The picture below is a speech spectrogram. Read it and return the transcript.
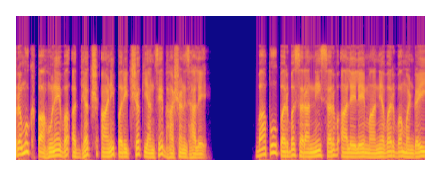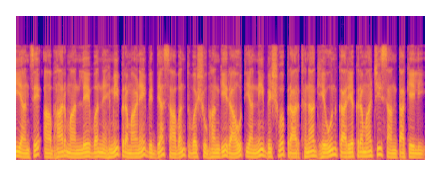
प्रमुख पाहुणे व अध्यक्ष आणि परीक्षक यांचे भाषण झाले. बापू परबसरांनी सर्व आलेले मान्यवर व मंडळी यांचे आभार मानले व नेहमीप्रमाणे विद्या सावंत व शुभांगी राऊत यांनी विश्व प्रार्थना घेऊन कार्यक्रमाची सांगता केली.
